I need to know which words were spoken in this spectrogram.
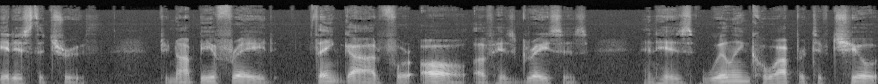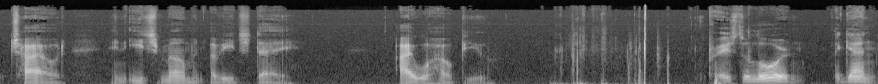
it is the truth. Do not be afraid. Thank God for all of his graces and his willing cooperative child in each moment of each day. I will help you. Praise the Lord. Again,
